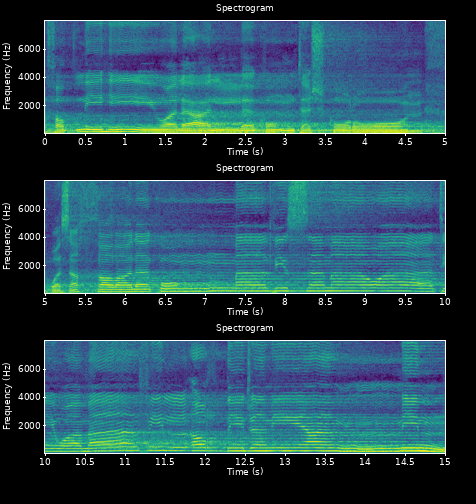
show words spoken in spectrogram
فضله ولعلكم تشكرون. وسخر لكم ما في السماوات وما في الأرض جميعا منه.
